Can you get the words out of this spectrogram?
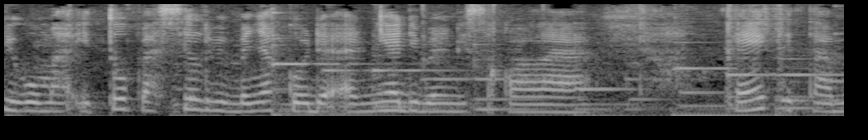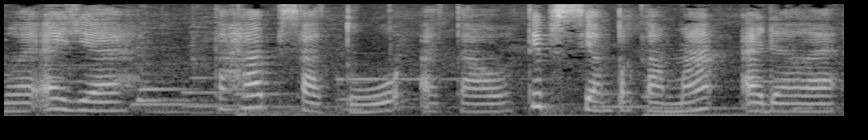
di rumah itu pasti lebih banyak godaannya dibanding di sekolah. Oke, okay, kita mulai aja. Tahap 1 atau tips yang pertama adalah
